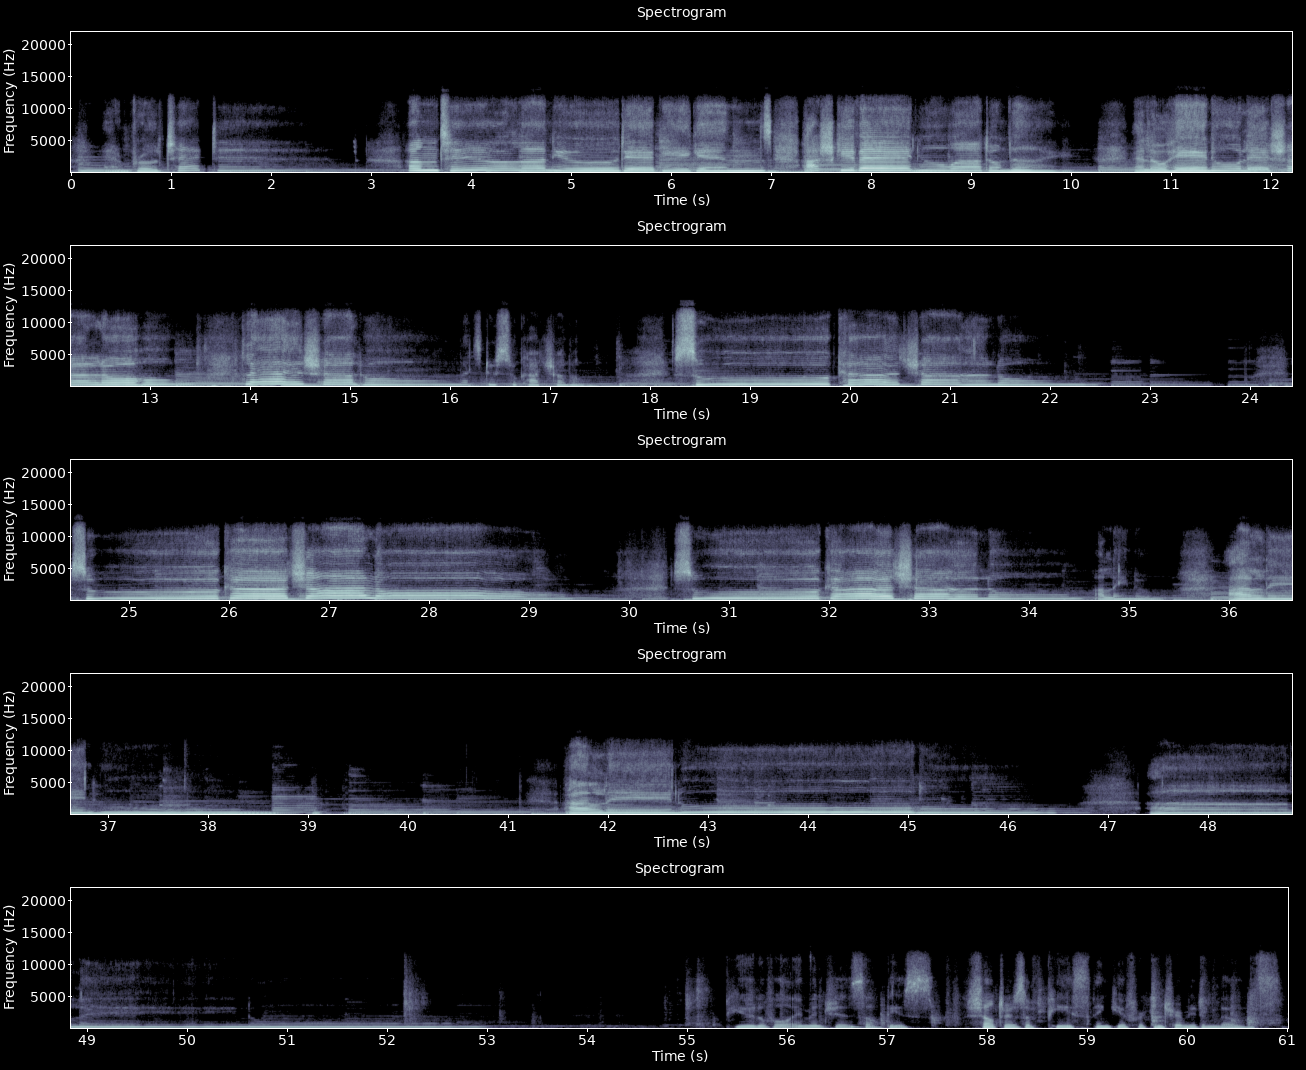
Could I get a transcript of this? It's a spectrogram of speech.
and protected until a new day begins. Ashkivenu Adonai, Eloheinu leShalom, leShalom. Let's do Sukkot Shalom. Sukkot Shalom. Sukkot Shalom. Sukkot Shalom. Aleinu. Aleinu. Aleinu. Beautiful images of these shelters of peace. Thank you for contributing those.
